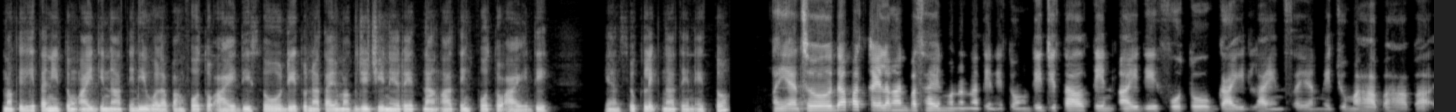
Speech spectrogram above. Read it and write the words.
makikita nitong ID natin, di wala pang photo ID. So dito na tayo mag-generate ng ating photo ID. Yan, so click natin ito. Ayan, so dapat kailangan basahin muna natin itong Digital TIN ID Photo Guidelines. Ayan, medyo mahaba-haba.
